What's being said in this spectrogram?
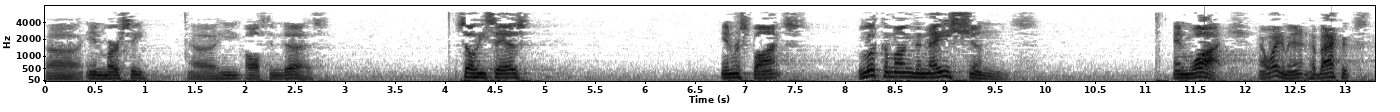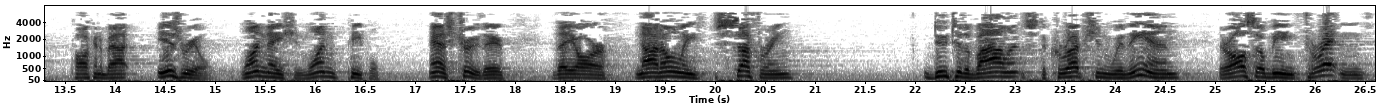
uh, in mercy, uh, He often does. So He says, in response, look among the nations and watch. Now wait a minute, Habakkuk's talking about Israel. One nation, one people. That's true. They they are not only suffering due to the violence, the corruption within, they're also being threatened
